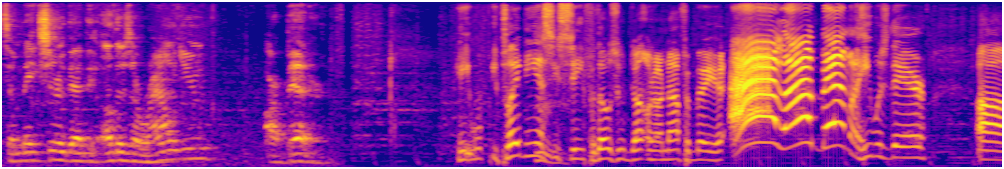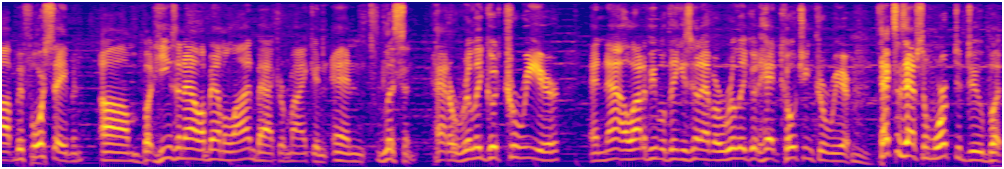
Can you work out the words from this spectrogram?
to make sure that the others around you are better. He, he played in the hmm. SEC. For those who don't are not familiar, Alabama. He was there uh, before Saban, um, but he's an Alabama linebacker, Mike. And, and listen, had a really good career. And now a lot of people think he's going to have a really good head coaching career. Texans have some work to do, but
